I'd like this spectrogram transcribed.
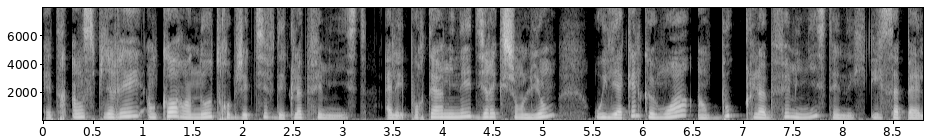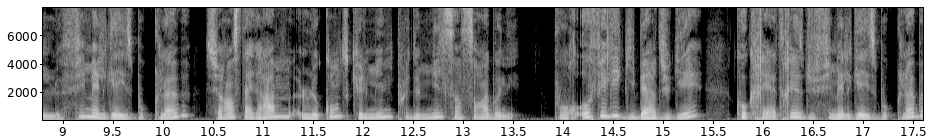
être inspiré, encore un autre objectif des clubs féministes. Allez, pour terminer, direction Lyon, où il y a quelques mois, un book club féministe est né. Il s'appelle le Female Gaze Book Club. Sur Instagram, le compte culmine plus de 1500 abonnés. Pour Ophélie Guibert-Duguet, co-créatrice du Female Gaze Book Club,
